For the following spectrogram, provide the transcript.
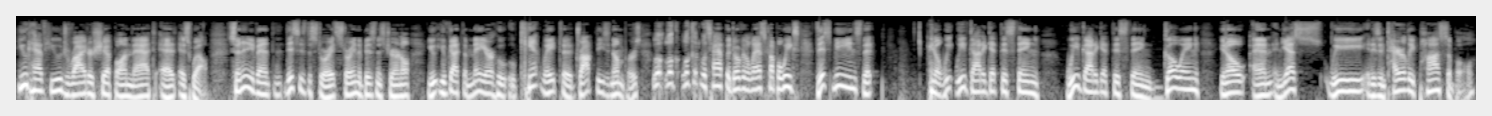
you'd have huge ridership on that as, as well. So in any event, this is the story. It's a story in the Business Journal. You, you've got the mayor who, who can't wait to drop these numbers. Look, look, look at what's happened over the last couple of weeks. This means that you know, we, we've got to get this thing, we've got to get this thing going, you know, and, and yes, we, it is entirely possible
